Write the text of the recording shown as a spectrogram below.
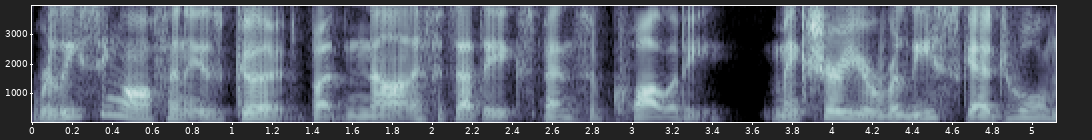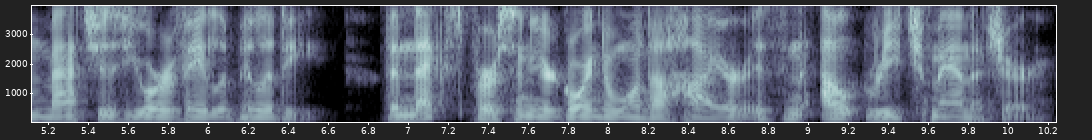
Releasing often is good, but not if it's at the expense of quality. Make sure your release schedule matches your availability. The next person you're going to want to hire is an outreach manager.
